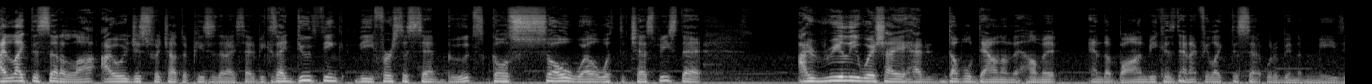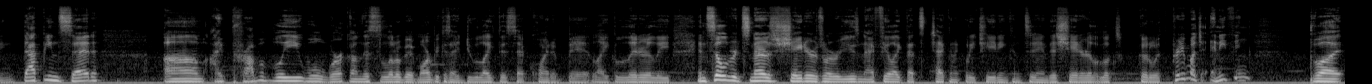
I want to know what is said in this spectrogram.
I like this set a lot. I would just switch out the pieces that I said because I do think the first ascent boots go so well with the chest piece that I really wish I had doubled down on the helmet and the bond because then I feel like this set would have been amazing. That being said, Um, I probably will work on this a little bit more because I do like this set quite a bit. Like literally, and Silver Snare's shaders what we're using. I feel like that's technically cheating considering this shader looks good with pretty much anything. But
